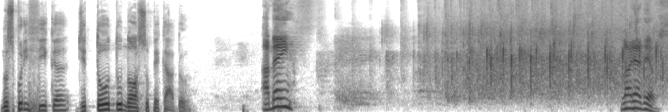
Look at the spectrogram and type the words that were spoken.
nos purifica de todo o nosso pecado. Amém? Glória a Deus.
